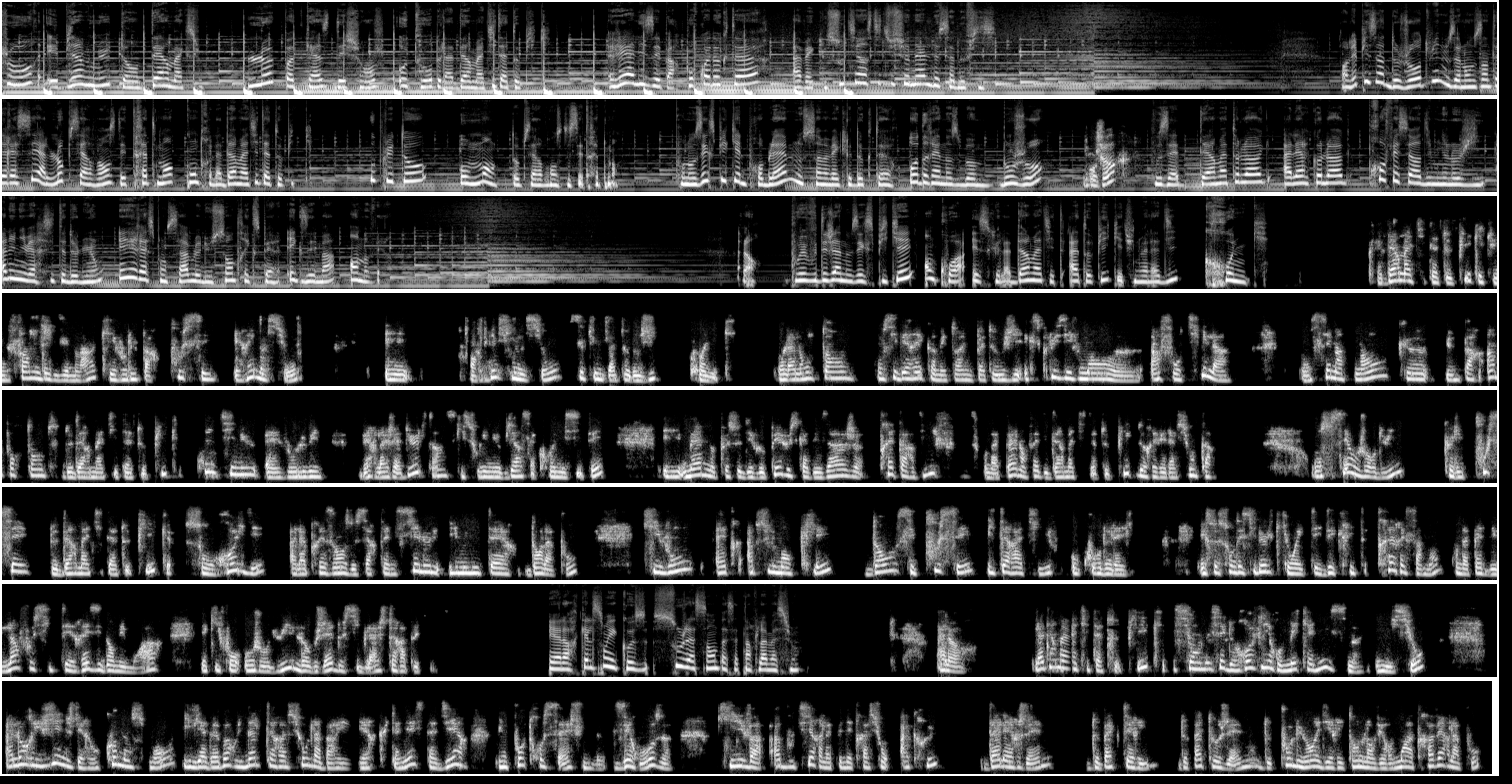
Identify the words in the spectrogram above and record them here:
Bonjour et bienvenue dans Dermaction, le podcast d'échange autour de la dermatite atopique. Réalisé par Pourquoi Docteur avec le soutien institutionnel de Sanofi. Dans l'épisode d'aujourd'hui, nous allons nous intéresser à l'observance des traitements contre la dermatite atopique, ou plutôt au manque d'observance de ces traitements. Pour nous expliquer le problème, nous sommes avec le docteur Audrey Nosbaum. Bonjour. Bonjour. Vous êtes dermatologue, allergologue, professeur d'immunologie à l'Université de Lyon et responsable du centre expert eczéma en Auvergne. Alors, pouvez-vous déjà nous expliquer en quoi est-ce que la dermatite atopique est une maladie chronique? La dermatite atopique est une forme d'eczéma qui évolue par poussée et rémission. Et par définition, c'est une pathologie chronique. On l'a longtemps considérée comme étant une pathologie exclusivement euh, infantile. On sait maintenant qu'une part importante de dermatite atopique continue à évoluer vers l'âge adulte, hein, ce qui souligne bien sa chronicité, et même peut se développer jusqu'à des âges très tardifs, ce qu'on appelle en fait des dermatites atopiques de révélation tardive. On sait aujourd'hui que les poussées de dermatite atopique sont reliées à la présence de certaines cellules immunitaires dans la peau qui vont être absolument clés dans ces poussées itératives au cours de la vie. Et ce sont des cellules qui ont été décrites très récemment, qu'on appelle des lymphocytes résidents mémoire, et qui font aujourd'hui l'objet de ciblage thérapeutique. Et alors, quelles sont les causes sous-jacentes à cette inflammation? Alors, la dermatite atopique, si on essaie de revenir aux mécanismes initiaux, à l'origine, je dirais au commencement, il y a d'abord une altération de la barrière cutanée, c'est-à-dire une peau trop sèche, une xérose, qui va aboutir à la pénétration accrue d'allergènes, de bactéries, de pathogènes, de polluants et d'irritants de l'environnement à travers la peau.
